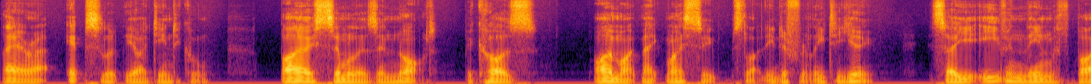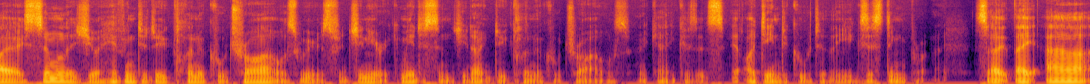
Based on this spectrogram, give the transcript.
They are absolutely identical. Biosimilars are not because I might make my soup slightly differently to you. So you, even then with biosimilars, you're having to do clinical trials, whereas for generic medicines, you don't do clinical trials, okay, because it's identical to the existing product. So they are,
